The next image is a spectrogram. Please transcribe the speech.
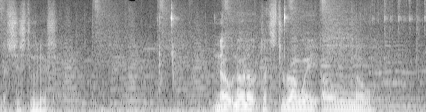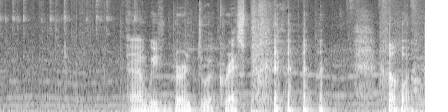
Let's just do this. No, no, no, that's the wrong way. Oh no. And we've burned to a crisp. oh well.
